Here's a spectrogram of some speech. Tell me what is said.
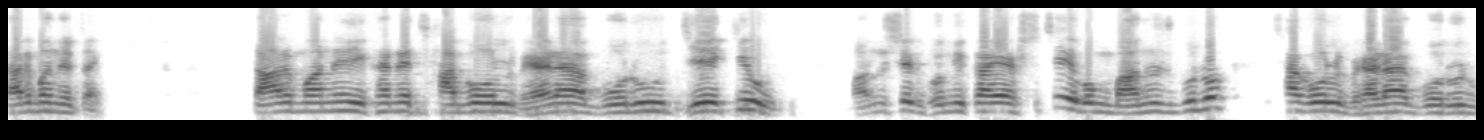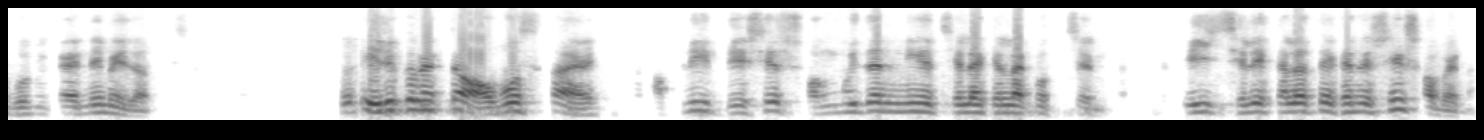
তার মানেটা কি তার মানে এখানে ছাগল, ভেড়া, গরু যে কেউ মানুষের ভূমিকায় আসছে এবং মানুষগুলো ছাগল, ভেড়া, গরুর ভূমিকায় নেমে যাচ্ছে। তো এরকম একটা অবস্থায় আপনি দেশের সংবিধান নিয়ে ছেলে খেলা করছেন, এই ছেলে খেলা তো এখানে শেষ হবে না।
